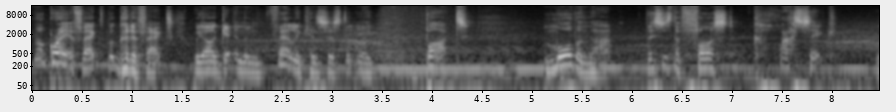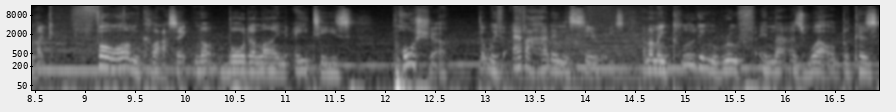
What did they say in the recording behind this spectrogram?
Not great effect, but good effect. We are getting them fairly consistently. But more than that, this is the first classic, like full on classic, not borderline 80s Porsche that we've ever had in the series, and I'm including RUF in that as well because,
